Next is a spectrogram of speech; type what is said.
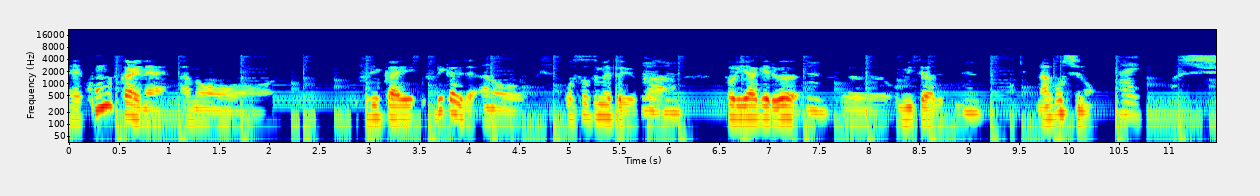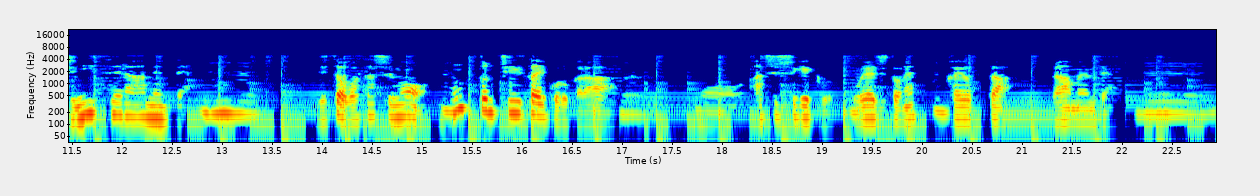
えー今回ね、あのー振り返り、振り返りで、あのーおすすめというか、うん取り上げる、うん。お店はですね、うん。名護市のはい。老舗ラーメン店。うん。実は私もうん、本当に小さい頃から、うん。もう、足しげく、親父とね、うん通ったラーメン店。うん。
